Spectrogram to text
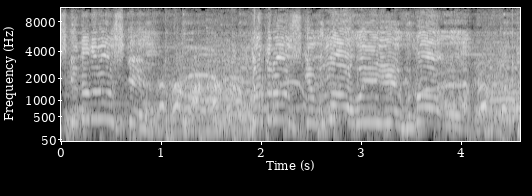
дружки, до дружки. До дружки, в ногу її, в ногу.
